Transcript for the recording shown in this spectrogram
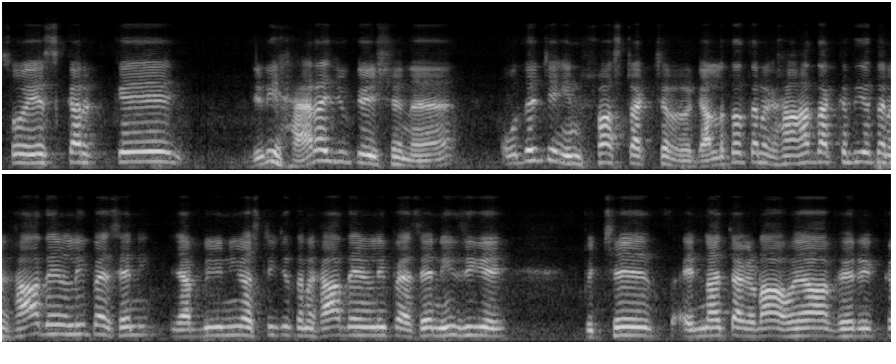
ਸੋ ਇਸ ਕਰਕੇ ਜਿਹੜੀ ਹਾਇਰ ਐਜੂਕੇਸ਼ਨ ਹੈ, ਉਹਦੇ 'ਚ ਇਨਫਰਾਸਟ੍ਰਕਚਰ, ਗੱਲ ਤਾਂ ਤਨਖਾਹਾਂ ਤੱਕ ਦੀ ਹੈ, ਤਨਖਾਹ ਦੇਣ ਲਈ ਪੈਸੇ ਨਹੀਂ। ਪੰਜਾਬੀ ਯੂਨੀਵਰਸਿਟੀ 'ਚ ਤਨਖਾਹ ਦੇਣ ਲਈ ਪੈਸੇ ਨਹੀਂ ਸੀਗੇ। ਪਿੱਛੇ ਇੰਨਾ ਝਗੜਾ ਹੋਇਆ, ਫਿਰ ਇੱਕ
